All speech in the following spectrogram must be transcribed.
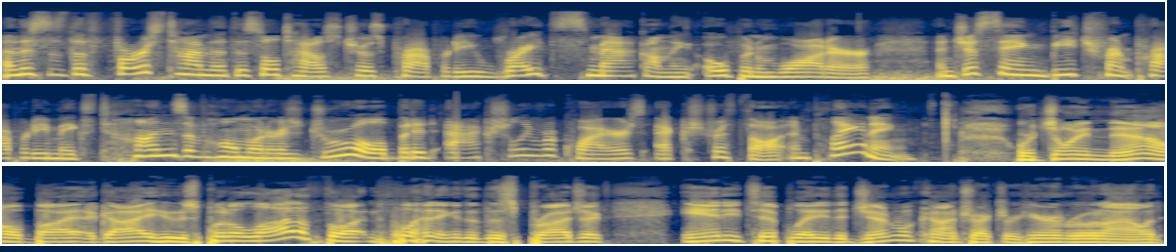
And this is the first time that this old house chose property right smack on the open water. And just saying beachfront property makes tons of homeowners drool, but it actually requires extra thought and planning. We're joined now by a guy who's put a lot of thought and planning into this project, Andy Tiplady, the general contractor here in Rhode Island,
